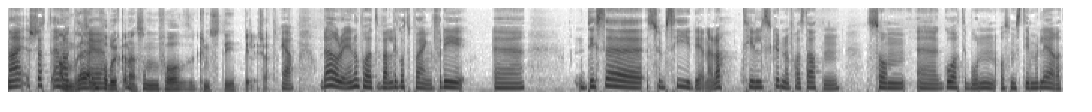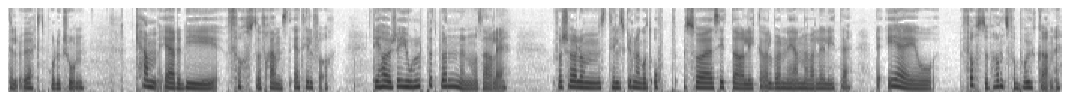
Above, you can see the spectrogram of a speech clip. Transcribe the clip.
Nei, kjøtt er nok Andre enn eh, forbrukerne som får kunstig billig kjøtt. Ja, og der er du inne på et veldig godt poeng, fordi eh, disse subsidiene, da, tilskuddene fra staten som eh, går til bonden og som stimulerer til økt produksjon, hvem er det de først og fremst er til for? De har jo ikke hjulpet bøndene noe særlig. For selv om tilskuddene har gått opp, så sitter likevel bøndene igjen med veldig lite. Det er jo først og fremst forbrukerne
